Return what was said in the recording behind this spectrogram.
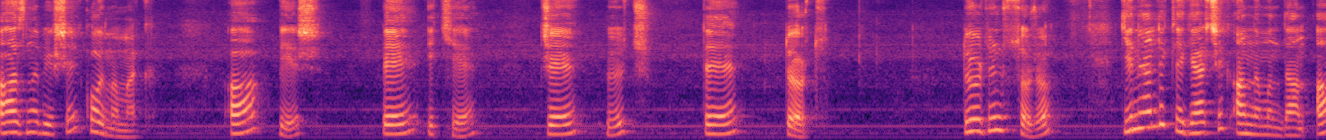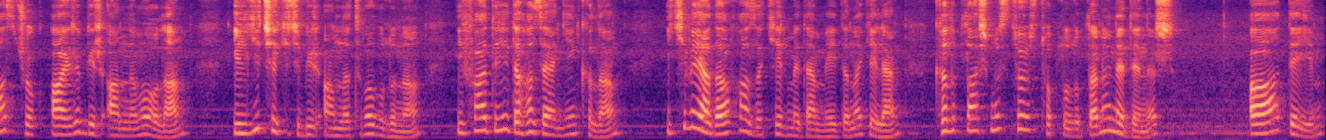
Ağzına bir şey koymamak A. 1 B. 2 C. 3 D. 4 Dördüncü soru. Genellikle gerçek anlamından az çok ayrı bir anlamı olan, ilgi çekici bir anlatımı bulunan, ifadeyi daha zengin kılan, iki veya daha fazla kelimeden meydana gelen kalıplaşmış söz topluluklarına ne denir? A. Deyim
